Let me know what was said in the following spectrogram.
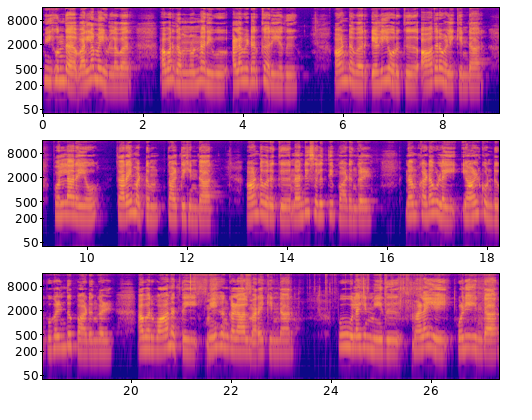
மிகுந்த வல்லமையுள்ளவர். அவர்தம் நுண்ணறிவு அளவிடற்கு அரியது. ஆண்டவர் எளியோருக்கு ஆதரவளிக்கின்றார். பொல்லாரையோ தரை மட்டும் தாழ்த்துகின்றார். ஆண்டவருக்கு நன்றி செலுத்தி பாடுங்கள். நம் கடவுளை யாழ் கொண்டு புகழ்ந்து பாடுங்கள். அவர் வானத்தை மேகங்களால் மறைக்கின்றார். பூ உலகின் மீது மழையை பொழிகின்றார்.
